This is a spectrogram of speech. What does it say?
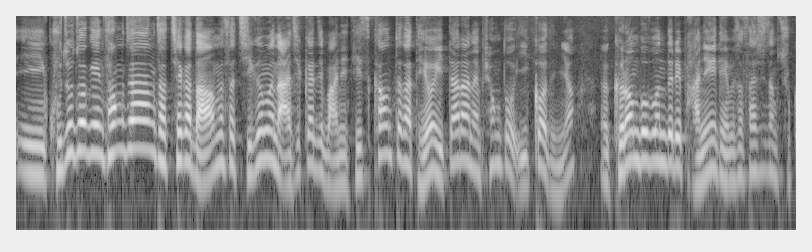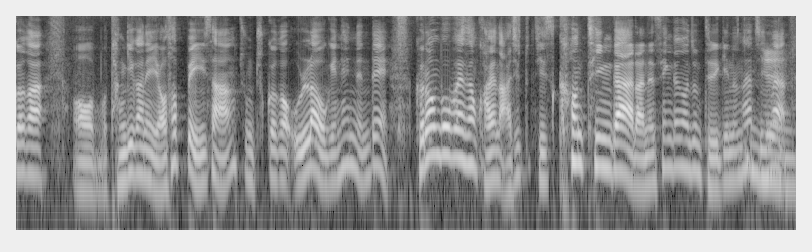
이 구조적인 성장 자체가 나오면서 지금은 아직까지 많이 디스카운트가 되어 있다라는 평도 있거든요. 어, 그런 부분들이 반영이 되면서 사실상 주가가 어, 뭐 단기간에 여섯 배 이상 좀 주가가 올라오긴 했는데 그런 부분에서 과연 아직도 디스카운트인가라는 생각은 좀 들기는 하지만 예.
